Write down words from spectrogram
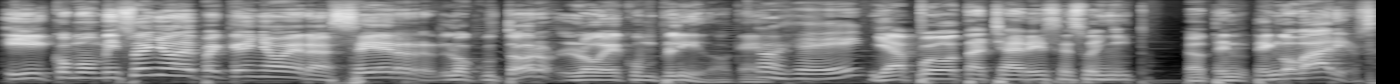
Y como mi sueño de pequeño era ser locutor, lo he cumplido, ¿ok? Ok. Ya puedo tachar ese sueñito. Pero ten- tengo varios.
